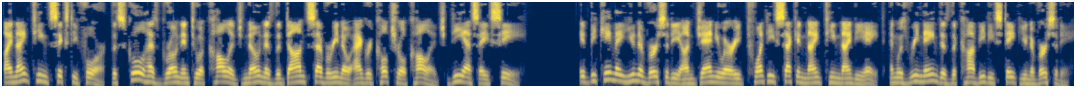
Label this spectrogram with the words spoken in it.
By 1964, the school has grown into a college known as the Don Severino Agricultural College DSAC. It became a university on January 22, 1998, and was renamed as the Cavite State University.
